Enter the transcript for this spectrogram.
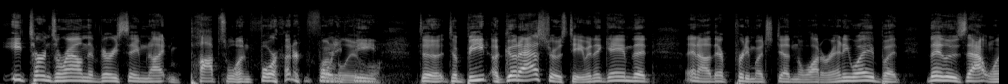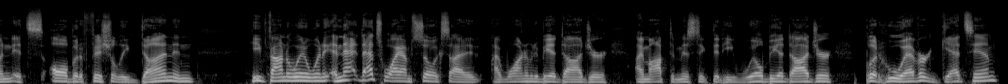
he turns around that very same night and pops one 440 feet. To to beat a good Astros team in a game that you know they're pretty much dead in the water anyway. But they lose that one, it's all but officially done, and he found a way to win it. And that that's why I'm so excited. I want him to be a Dodger. I'm optimistic that he will be a Dodger. But whoever gets him.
